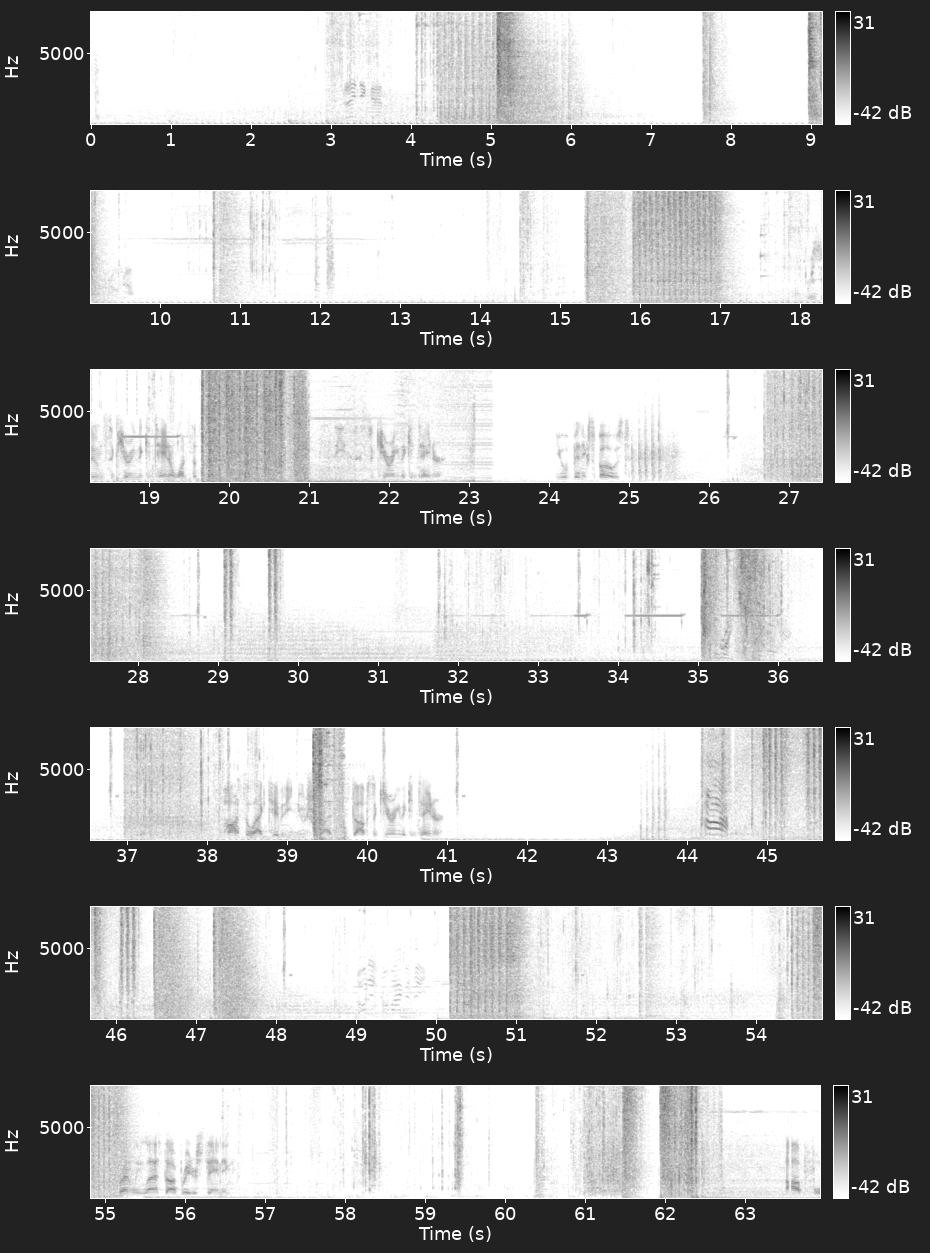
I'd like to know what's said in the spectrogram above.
Resume securing the container once the Cease securing the container. You have been exposed. Hostile activity neutralized. Stop securing the container. Friendly, last operator standing. Op 4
